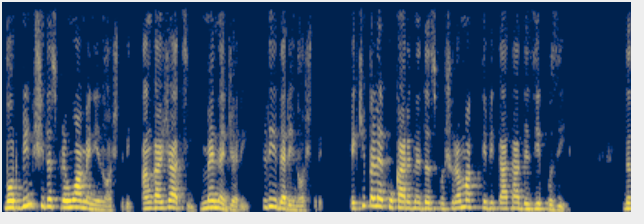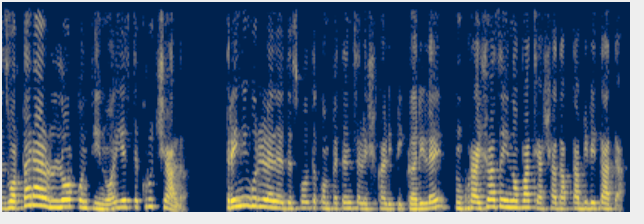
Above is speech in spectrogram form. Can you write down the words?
Vorbim și despre oamenii noștri, angajații, managerii, liderii noștri, echipele cu care ne desfășurăm activitatea de zi cu zi. Dezvoltarea lor continuă este crucială. Trainingurile le dezvoltă competențele și calificările, încurajează inovația și adaptabilitatea,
